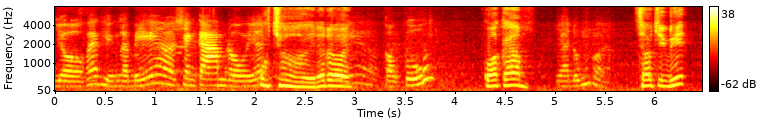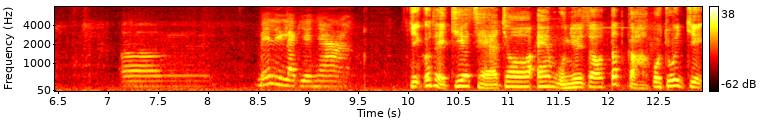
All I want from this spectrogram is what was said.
giờ phát hiện là bé sang cam rồi á trời đất ơi, cầu cứu qua cam. dạ đúng rồi Sao chị biết? Ờ, bé liên lạc về nhà Chị có thể chia sẻ cho em cũng như cho tất cả cô chú anh chị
